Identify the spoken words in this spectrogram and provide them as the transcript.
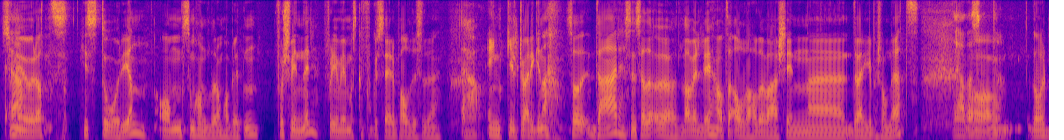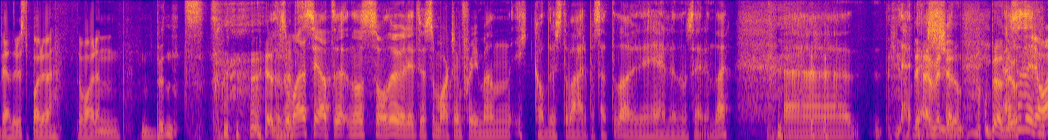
Som Ja. gjør at historien om, som handler om Hobbiten, forsvinner. Fordi vi skal fokusere på alle disse Ja. enkeltdvergene. Så der syns jeg det ødela veldig, at alle hadde hver sin uh, dvergepersonlighet. ja, det er sant. og det hadde vært bedre hvis bare det var en bunt. Så må jeg si at eh, Nå så det jo litt ut som Martin Freeman ikke hadde lyst til å være på settet da, i hele den serien der. Uh, Det er veldig skjønner- Han prøvde Det jo å.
